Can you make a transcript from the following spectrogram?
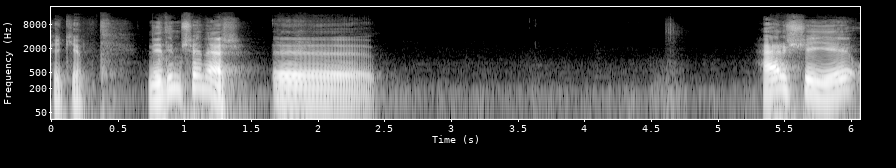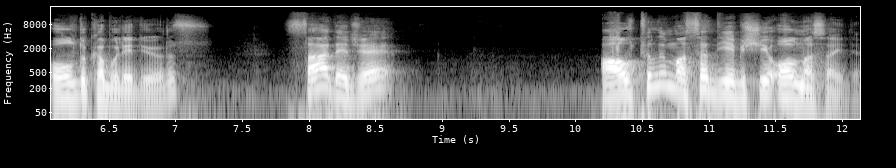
Peki. Nedim Şener, e, her şeyi oldu kabul ediyoruz. Sadece altılı masa diye bir şey olmasaydı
